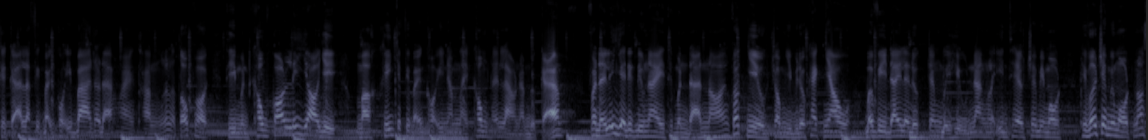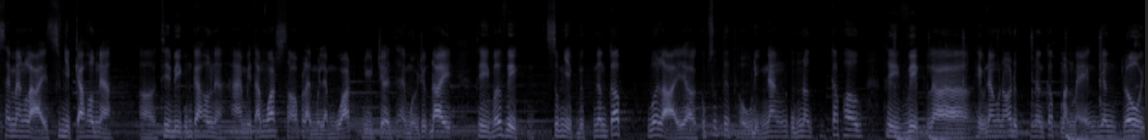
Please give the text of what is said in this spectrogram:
kể cả là phiên bản Core i3 nó đã hoàn thành rất là tốt rồi, thì mình không có lý do gì mà khiến cho phiên bản Core i5 này không thể nào làm được cả. Và để lý giải được điều này thì mình đã nói rất nhiều trong nhiều video khác nhau, bởi vì đây là được trang bị hiệu năng là Intel J11 thì với J11 nó sẽ mang lại xuất nhịp cao hơn nè. Ờ, uh, TDP cũng cao hơn nè 28W so với lại 15W như trên thế hệ 10 trước đây. Thì với việc xung nhịp được nâng cấp với lại uh, công suất tiêu thụ điện năng cũng nâng cấp hơn thì việc là hiệu năng của nó được nâng cấp mạnh mẽ nhân đôi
